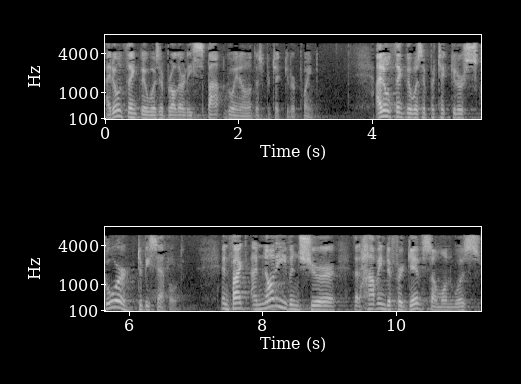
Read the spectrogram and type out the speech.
I don't think there was a brotherly spat going on at this particular point. I don't think there was a particular score to be settled. In fact, I'm not even sure that having to forgive someone was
